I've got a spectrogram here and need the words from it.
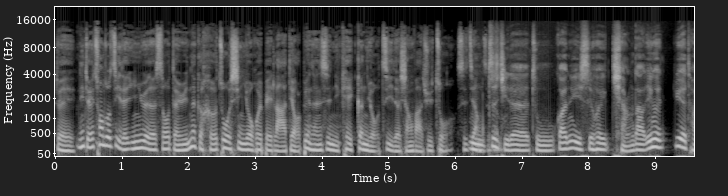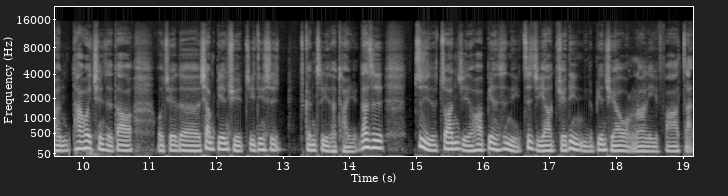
对你等于创作自己的音乐的时候，等于那个合作性又会被拉掉，变成是你可以更有自己的想法去做，是这样子，自己的主观意识会强到，因为乐团它会牵扯到，我觉得像编曲一定是。跟自己的团员，但是自己的专辑的话，便是你自己要决定你的编曲要往哪里发展，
